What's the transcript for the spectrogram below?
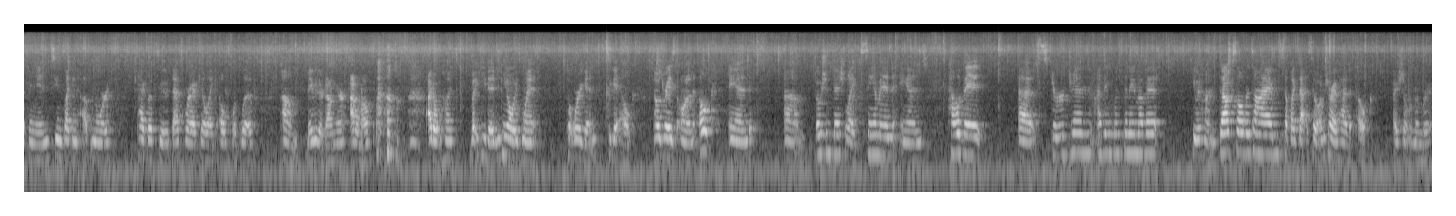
opinion, seems like an up north type of food. That's where I feel like elk would live. Um, maybe they're down here. I don't know. I don't hunt, but he did. He always went to Oregon to get elk. I was raised on elk and um, ocean fish like salmon and halibut, uh, sturgeon, I think was the name of it. He would hunt ducks all the time, stuff like that. So I'm sure I've had elk. I just don't remember it.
